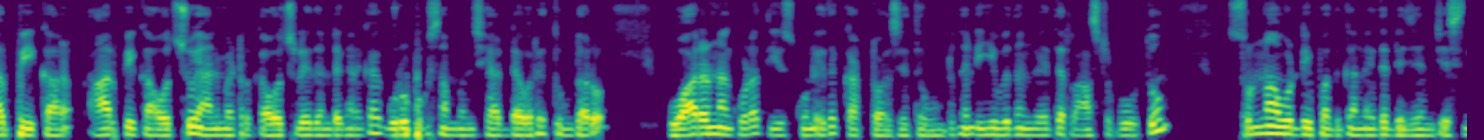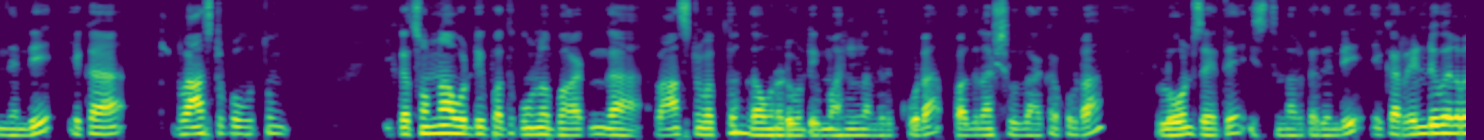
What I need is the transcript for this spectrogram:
ఆర్పీ కా ఆర్పీ కావచ్చు యానిమేటర్ కావచ్చు లేదంటే కనుక గ్రూప్కి సంబంధించి హెడ్ ఎవరైతే ఉంటారో వారన్నా కూడా తీసుకుని అయితే కట్టవలసి అయితే ఉంటుందండి. ఈ విధంగా అయితే రాష్ట్ర ప్రభుత్వం సున్నా వడ్డీ పథకాన్ని అయితే డిజైన్ చేసిందండి. ఇక రాష్ట్ర ప్రభుత్వం ఇక సున్నా వడ్డీ పథకంలో భాగంగా రాష్ట్ర వ్యాప్తంగా ఉన్నటువంటి మహిళలందరికీ కూడా పది లక్షల దాకా కూడా లోన్స్ అయితే ఇస్తున్నారు కదండి. ఇక రెండు వేల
